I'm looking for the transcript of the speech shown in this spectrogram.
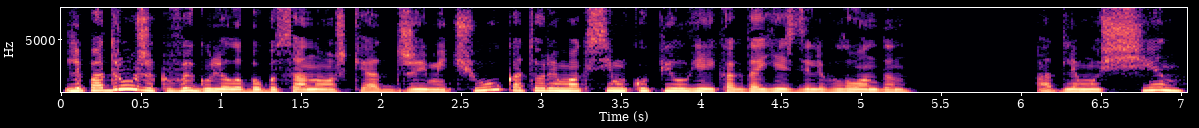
Для подружек выгулила бы босоножки от Джимми Чу, который Максим купил ей, когда ездили в Лондон. А для мужчин...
